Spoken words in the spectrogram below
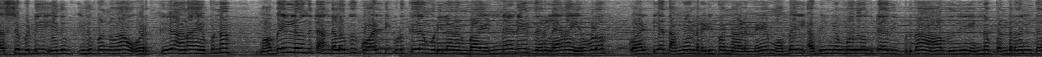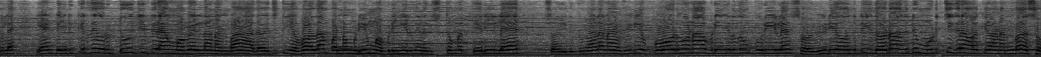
கஷ்டப்பட்டு எது இது பண்ணுவேன் ஒர்க்கு ஆனால் எப்படின்னா மொபைலில் வந்துட்டு அந்தளவுக்கு குவாலிட்டி கொடுக்கவே முடியல நண்பா. என்னன்னே தெரில நான் எவ்வளோ குவாலிட்டியாக தமிழ் ரெடி பண்ணாலுமே மொபைல் அப்படிங்கும்போது வந்துட்டு அது இப்படி தான் ஆகுது என்ன பண்ணுறதுன்னு தெரில என்கிட்ட இருக்கிறதே ஒரு டூ ஜிபி ரேம் மொபைல் தான் நண்பா. அதை வச்சுட்டு எவ்வளோ தான் பண்ண முடியும் அப்படிங்கிறது எனக்கு சுத்தமாக தெரியல. ஸோ இதுக்கு மேலே நான் வீடியோ போடுவேனா அப்படிங்கிறதும் புரியல. ஸோ வீடியோ வந்துட்டு இதோட வந்துட்டு முடிச்சுக்கிறேன் ஓகேவா நண்பா? ஸோ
